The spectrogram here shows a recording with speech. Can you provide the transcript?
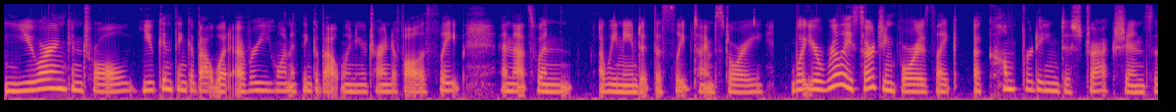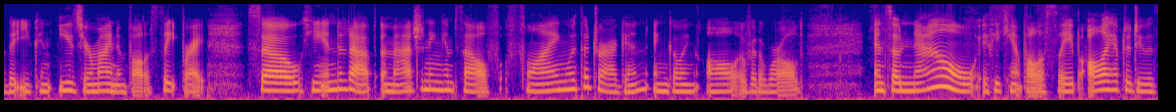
you are in control. You can think about whatever you want to think about when you're trying to fall asleep, and that's when Uh, we named it the sleep time story. What you're really searching for is like a comforting distraction so that you can ease your mind and fall asleep, right? So he ended up imagining himself flying with a dragon and going all over the world. And so now, if he can't fall asleep, all I have to do is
